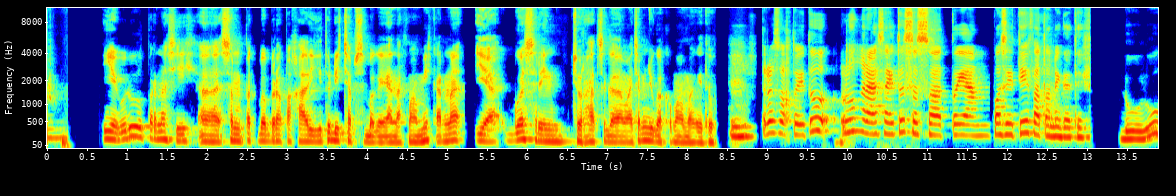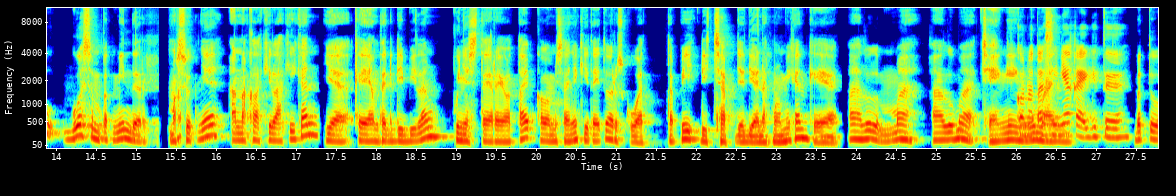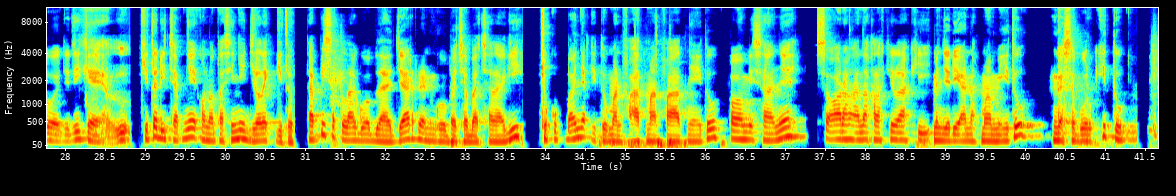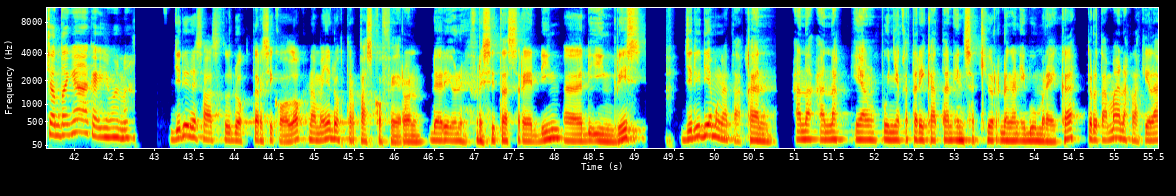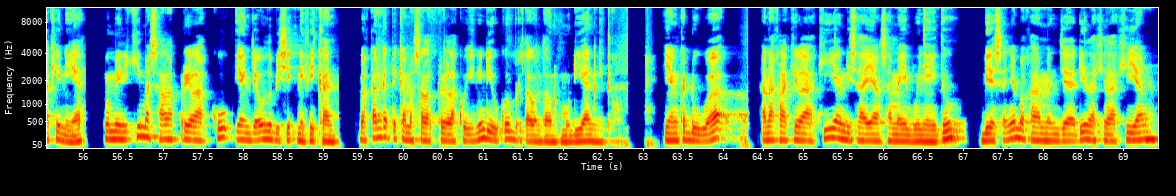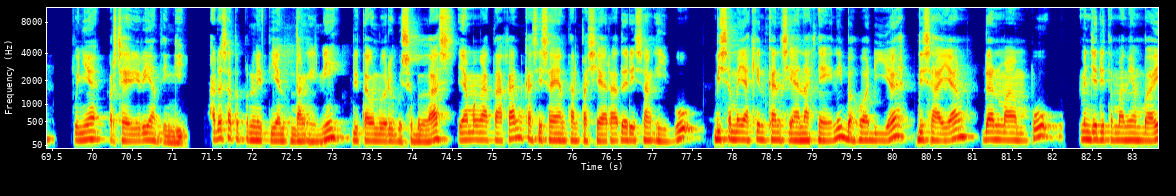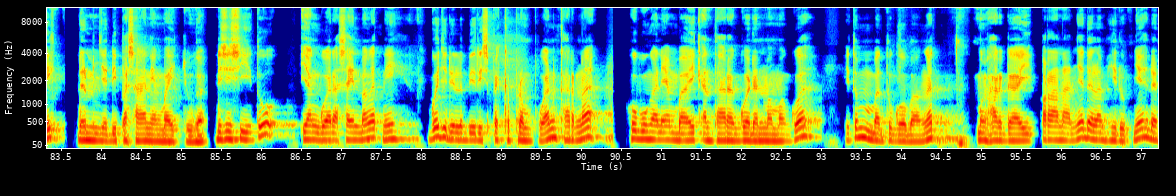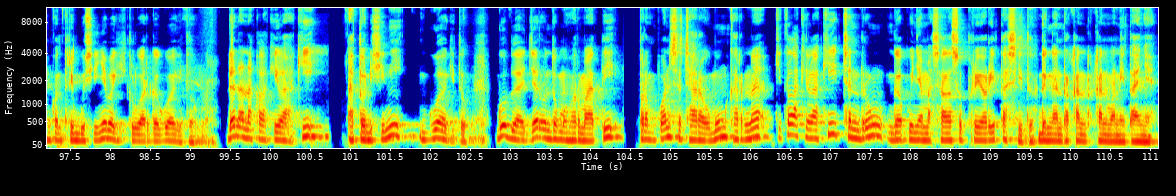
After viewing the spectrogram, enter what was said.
Iya, gue dulu pernah sih uh, sempet beberapa kali gitu dicap sebagai anak mami karena ya gue sering curhat segala macam juga ke mama gitu. Hmm. Terus waktu itu lu ngerasa itu sesuatu yang positif atau negatif? Dulu gue sempet minder. Maksudnya anak laki-laki kan ya kayak yang tadi dibilang punya stereotip kalau misalnya kita itu harus kuat tapi dicap jadi anak mami kan kayak ah lu lemah ah lu mah cengeng konotasinya kayak gitu. Betul jadi kayak kita dicapnya konotasinya jelek gitu. Tapi setelah gue belajar dan gue baca-baca lagi cukup banyak itu manfaat-manfaatnya itu. Kalau misalnya seorang anak laki-laki menjadi anak mami itu nggak seburuk itu. Contohnya kayak gimana? Jadi ada salah satu dokter psikolog namanya dokter Pasco Veron dari Universitas Reading uh, di Inggris. Jadi dia mengatakan anak-anak yang punya keterikatan insecure dengan ibu mereka, terutama anak laki-laki nih ya, memiliki masalah perilaku yang jauh lebih signifikan. Bahkan ketika masalah perilaku ini diukur bertahun-tahun kemudian gitu. Yang kedua, anak laki-laki yang disayang sama ibunya itu biasanya bakal menjadi laki-laki yang punya percaya diri yang tinggi. Ada satu penelitian tentang ini di tahun 2011 yang mengatakan kasih sayang tanpa syarat dari sang ibu bisa meyakinkan si anaknya ini bahwa dia disayang dan mampu menjadi teman yang baik dan menjadi pasangan yang baik juga. Di sisi itu yang gue rasain banget nih, gue jadi lebih respect ke perempuan karena hubungan yang baik antara gue dan mama gue itu membantu gue banget menghargai peranannya dalam hidupnya dan kontribusinya bagi keluarga gue gitu. Dan anak laki-laki atau di sini gue gitu gue belajar untuk menghormati perempuan secara umum karena kita laki-laki cenderung gak punya masalah superioritas gitu dengan rekan-rekan wanitanya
